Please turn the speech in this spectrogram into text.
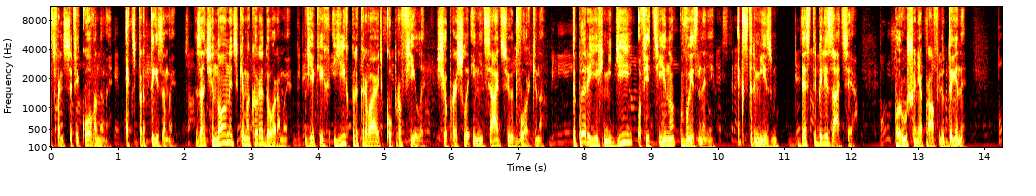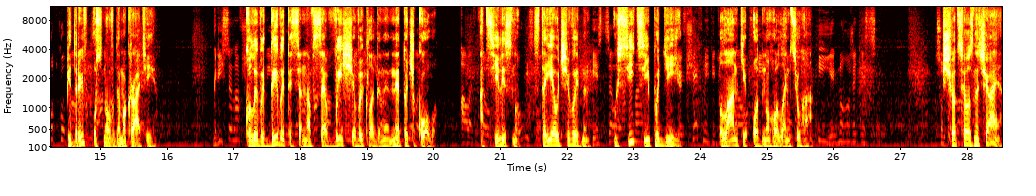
сфальсифікованими експертизами, за чиновницькими коридорами, в яких їх прикривають копрофіли, що пройшли ініціацію Дворкіна. Тепер їхні дії офіційно визнані: екстремізм, дестабілізація, порушення прав людини, підрив основ демократії. Коли ви дивитеся на все вище викладене не точково, а цілісно стає очевидним усі ці події ланки одного ланцюга. Що це означає?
